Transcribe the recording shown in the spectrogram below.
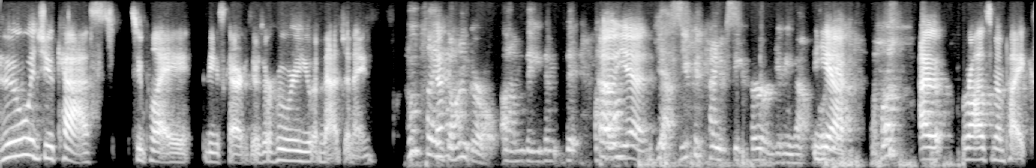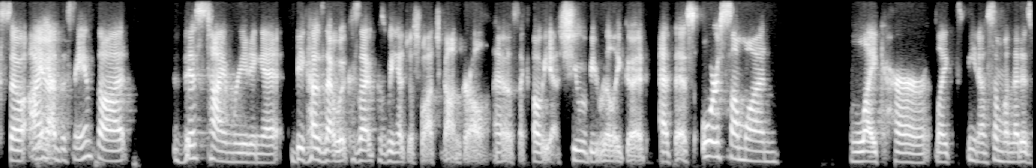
who would you cast to play these characters or who are you imagining Who played Go. Gone Girl? Um, the the, the oh yeah. Yes, you could kind of see her giving that. look. Yeah. Uh-huh. i rosamund pike so i Yeah. had the same thought this time reading it because that would because I because we had just watched Gone Girl and I was like, oh yeah, she would be really good at this, or someone like her, like you know, someone that is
